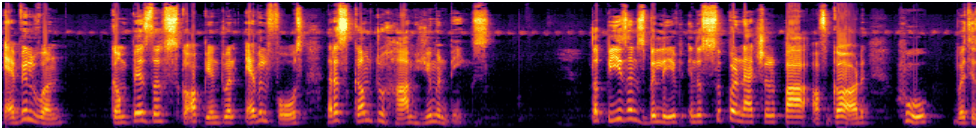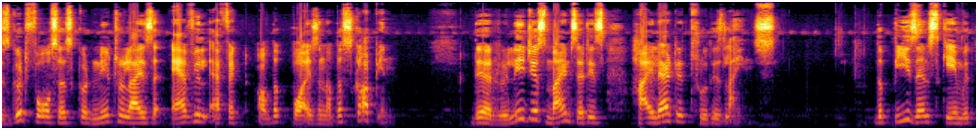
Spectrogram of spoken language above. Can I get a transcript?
evil one compares the scorpion to an evil force that has come to harm human beings. The peasants believed in the supernatural power of God who, with his good forces, could neutralize the evil effect of the poison of the scorpion. Their religious mindset is highlighted through these lines. The peasants came with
